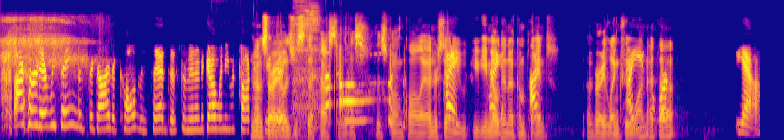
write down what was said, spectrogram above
I heard everything that the guy that called me said just a minute ago when he was talking. No, I'm sorry. you. I was just uh, passed through this this phone call. I understand Hey, you you emailed hey, in a complaint, a very lengthy I one at work- that. Yeah.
